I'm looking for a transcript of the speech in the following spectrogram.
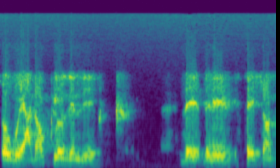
So we are not closing the the, the station's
